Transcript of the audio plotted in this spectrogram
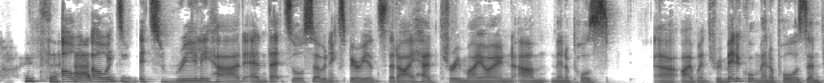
it's oh, hard oh, it's it's really hard, and that's also an experience that I had through my own um, menopause. Uh, I went through medical menopause, and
